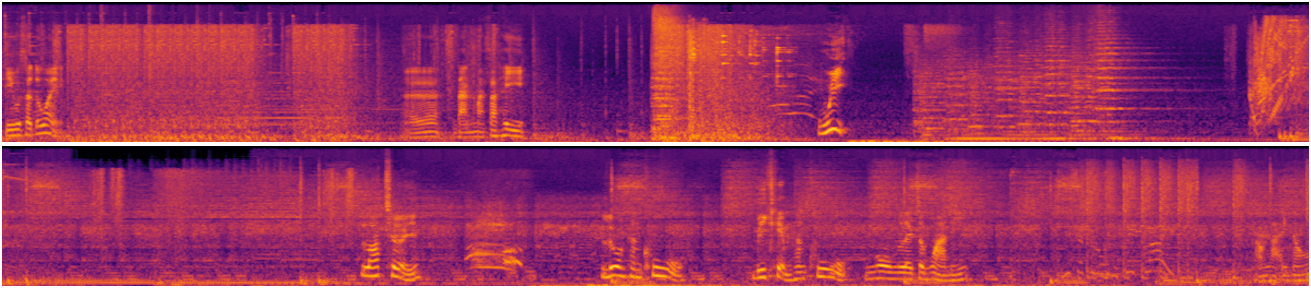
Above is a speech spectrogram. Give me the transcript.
พิวซะด้วย เออ ดันมาสักที อุ้ยรอดเฉย ล่วงทั้งคู่ มีเข็มทั้งคู่ งงเลยจังหวะนี้ๆมีศัตรูอยู่ใกล้เอาละไอ้น้อง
